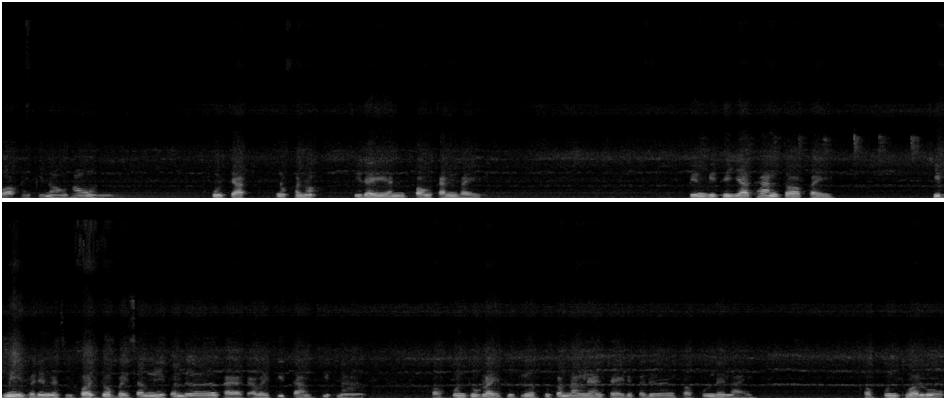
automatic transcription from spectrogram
บอกให้พี่น้องเฮาอั่นรู้จักนาะค่ะเนาะสิได้อันป้องกันไว้เป็นวิทยาท่านต่อไปคลิปนี้ประเด็นก็สิขอจบไว้ซ้ำนี้ก่อนเด้อค่ะเอาไว้ติดตามคลิปหนาขอบคุณทุกไลค์ทุกเลือกทุกกำลังแรงใจด้วยกันเด้อขอบคุณหลายๆขอบคุณทั่วโลก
